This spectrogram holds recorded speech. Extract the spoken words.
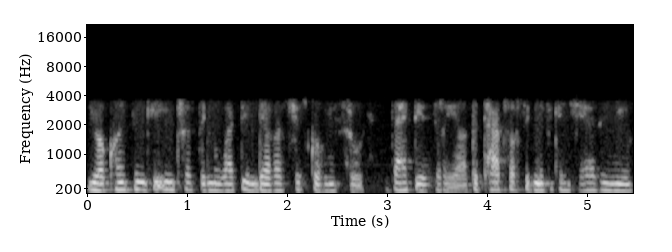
you are constantly interested in what endeavors she's going through that is real. The types of significance she has in you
